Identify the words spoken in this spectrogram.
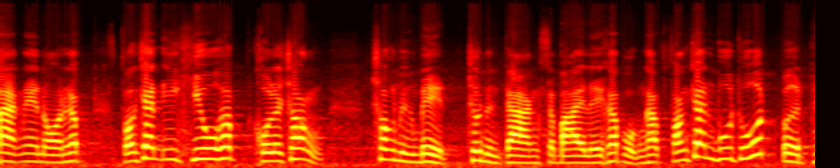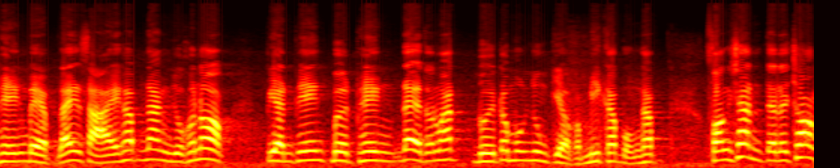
มากแน่นอนครับ ฟังก์ชัน EQ ครับคนละช่องช่องหนึ่งเบสช่องหนึ่งกลางสบายเลยครับผมครับ ฟังก์ชันบลูทูธเปิดเพลงแบบไร้สายครับ นั่งอยู่ข้างนอก เปลี่ยนเพลง เปิดเพลงได้อัตโนมัติ โดยต้องมุ่งยุ่งเกี่ยวกับมิกครับผมครับ ฟังก์ชันแต่ละช่อง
